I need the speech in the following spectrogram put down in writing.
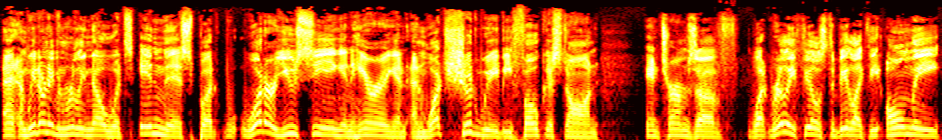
And, and we don't even really know what's in this, but what are you seeing and hearing and, and what should we be focused on in terms of what really feels to be like the only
